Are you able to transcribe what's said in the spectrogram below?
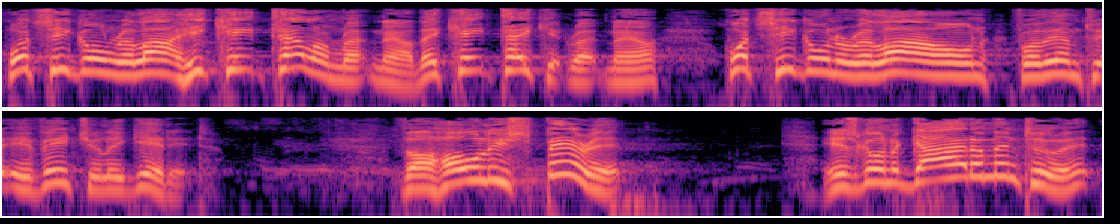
What's he going to rely? He can't tell them right now. They can't take it right now. What's he going to rely on for them to eventually get it? The Holy Spirit is going to guide them into it.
